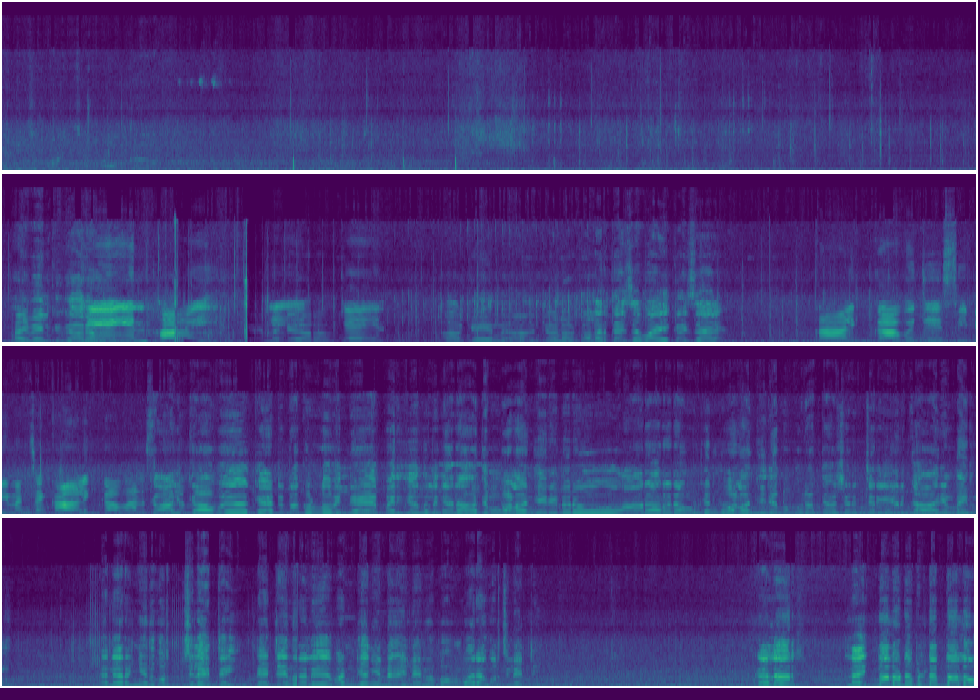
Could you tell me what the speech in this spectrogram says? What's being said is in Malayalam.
ഹൈവേയിലേക്ക് കെ കയറാണ് എൻ ഹായ് എന്നെ കയറാം കെ എൻ ആ കെ എൻ അത് കളർ കളർ കൈസേ ഭായ് കൈസേ കാളിക്കാവ് ജെ സി ബി മച്ചാൻ കാളിക്കാവാണ്. കാളിക്കാവ് കേട്ടിട്ടൊക്കെ ഉള്ളു. വലിയ പരിചയമൊന്നുമില്ല. ഞാൻ ആദ്യം വളാഞ്ചേരിയിൽ ഒരു ആറ് ആറര ആകുമ്പോഴേക്കും എനിക്ക് വളാഞ്ചേരി ആയിരുന്നു ഒരു അത്യാവശ്യം ഒരു ചെറിയൊരു കാര്യം ഉണ്ടായിരുന്നു. ഞാൻ ഇറങ്ങിയത് കുറച്ച് ലേറ്റായി ലേറ്റായി എന്ന് പറഞ്ഞാൽ വണ്ടി അനിയന്റെ കയ്യിലായിരുന്നു. അപ്പൊ അവൻ വരാൻ കുറച്ച് ലേറ്റായി കളർ ലൈക്ക് ഡാലോ ഡബിൾ ടാപ്പ് ഡാലോ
